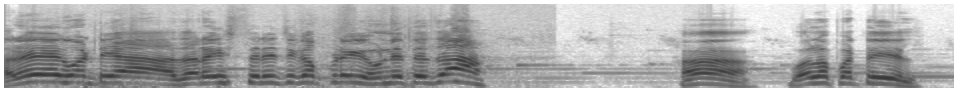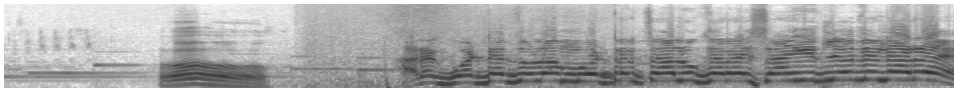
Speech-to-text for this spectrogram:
अरे गोट्या जरा इस्त्रीचे कपडे घेऊन येते जा हा बोला पाटील हो हो अरे गोट्या तुला मोटर चालू करायला सांगितले होते ना रे.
